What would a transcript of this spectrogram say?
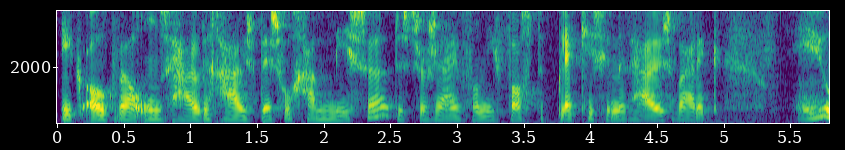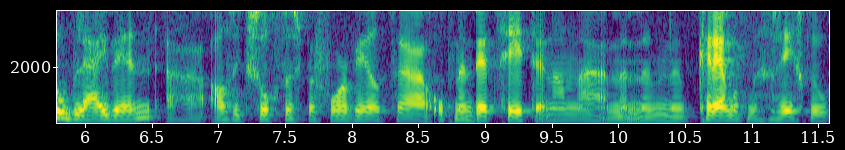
ik ook wel ons huidige huis best wel ga missen. Dus er zijn van die vaste plekjes in het huis waar ik heel blij ben. Uh, als ik ochtends bijvoorbeeld uh, op mijn bed zit en dan uh, mijn crème op mijn gezicht doe,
